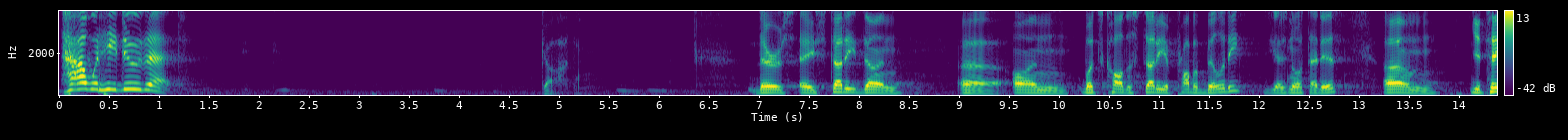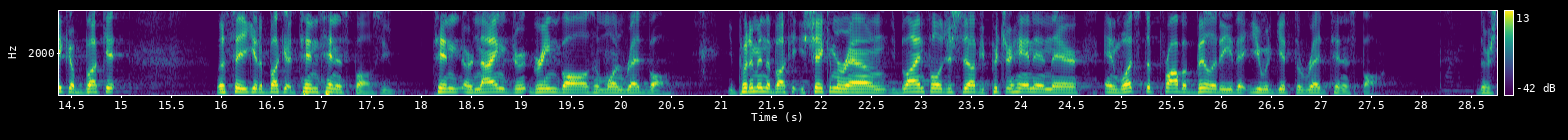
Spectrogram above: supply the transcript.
How would he do that? God. There's a study done uh, on what's called a study of probability. You guys know what that is? Um, you take a bucket, let's say you get a bucket of 10 tennis balls, you, 10 or 9 green balls and one red ball. You put them in the bucket, you shake them around, you blindfold yourself, you put your hand in there, and what's the probability that you would get the red tennis ball? There's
